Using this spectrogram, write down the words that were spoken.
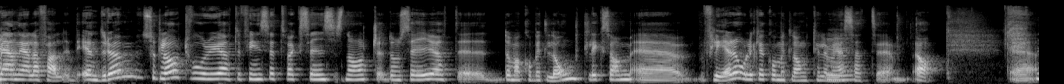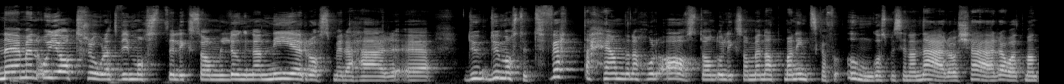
Men i alla fall, en dröm såklart vore ju att det finns ett vaccin snart. De säger ju att eh, de har kommit långt, liksom. Eh, flera olika har kommit långt till och med. Mm. Så att, eh, ja. Nej, men och jag tror att vi måste liksom lugna ner oss med det här. Du, du måste tvätta händerna, hålla avstånd och liksom, men att man inte ska få umgås med sina nära och kära och att man,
